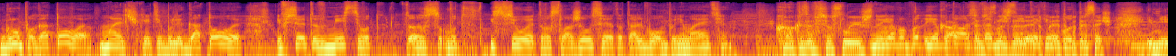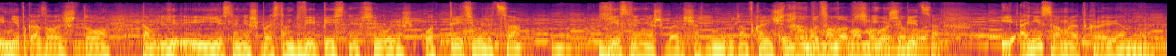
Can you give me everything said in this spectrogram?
группа готова, мальчики эти были готовы, и все это вместе вот, э, вот из всего этого сложился этот альбом, понимаете? Как это все слышно? Ну, я попы- я Как пыталась это слышно? объяснить Это, таким это вот- потрясающе. И мне, и мне показалось, что там, если я не ошибаюсь, там две песни всего лишь от третьего лица. Если я не ошибаюсь, сейчас ну, там в количестве Я могу ошибиться. И они самые откровенные.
